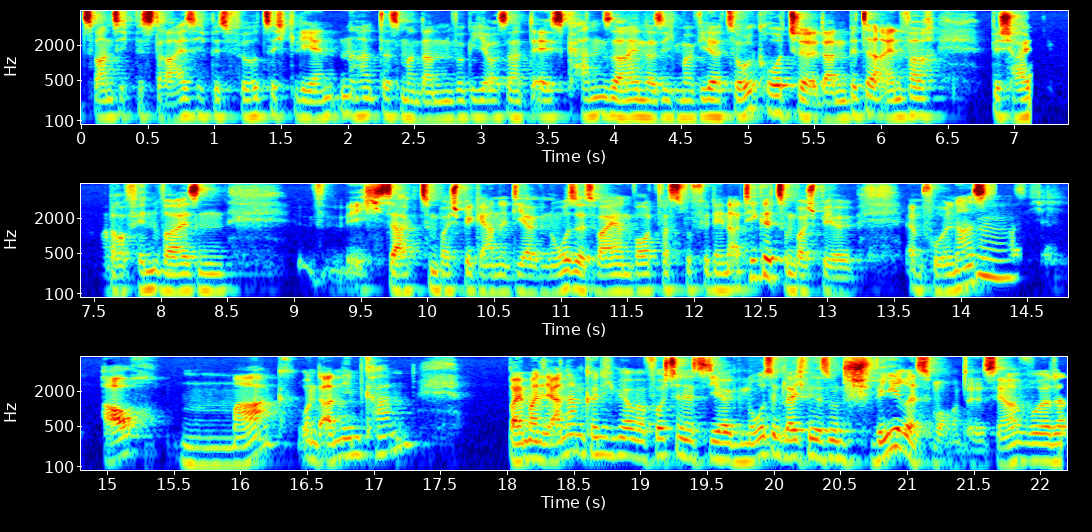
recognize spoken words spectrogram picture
20 bis 30 bis 40 Klienten hat, dass man dann wirklich auch sagt: „Ey, es kann sein, dass ich mal wieder zurückrutsche. Dann bitte einfach Bescheid darauf hinweisen.“ W ich sage zum Beispiel gerne Diagnose. Es war ja 'n Wort, was du für den Artikel zum Beispiel empfohlen hast, Mhm. was ich auch mag und annehmen kann. Bei manch anderem könnte ich mir aber vorstellen, dass Diagnose gleich wieder so 'n schweres Wort ist, ja, wo er dann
